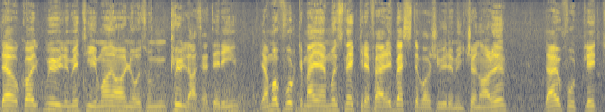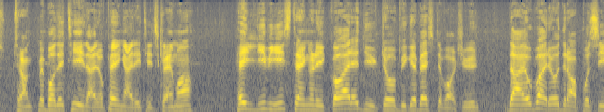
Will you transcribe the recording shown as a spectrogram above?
Det er jo ikke alt mulig med tid man har nå som kulda setter inn. Jeg må forte meg hjem og snekre ferdig bestefarsuret mitt, skjønner du. Det er jo fort litt trangt med både tider og penger i tidsklemma. Heldigvis trenger det ikke å være dyrt å bygge bestefarsur. Det er jo bare å dra på si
